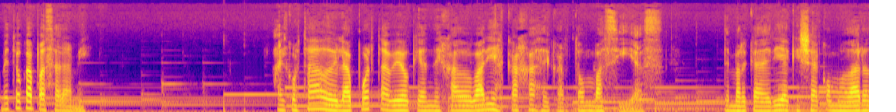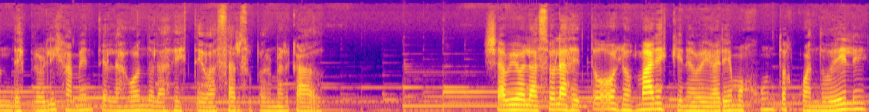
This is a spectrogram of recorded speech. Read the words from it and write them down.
Me toca pasar a mí. Al costado de la puerta veo que han dejado varias cajas de cartón vacías, de mercadería que ya acomodaron desprolijamente en las góndolas de este bazar supermercado. Ya veo las olas de todos los mares que navegaremos juntos cuando L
